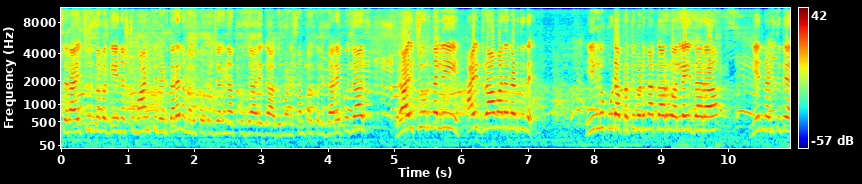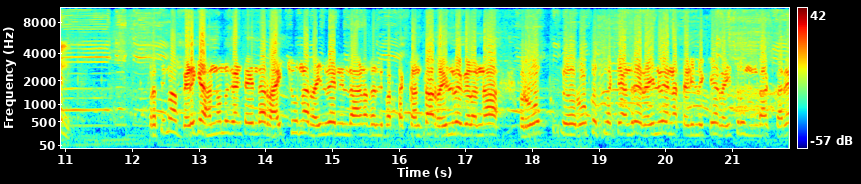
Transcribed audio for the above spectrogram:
ಎಸ್ ರಾಯಚೂರಿನ ಬಗ್ಗೆ ಇನ್ನಷ್ಟು ಮಾಹಿತಿ ನೀಡ್ತಾರೆ. ನಮ್ಮ ರಿಪೋರ್ಟರ್ ಜಗನ್ನಾಥ್ ಪೂಜಾರ್ ಈಗ ದೂರವಾಣಿ ಸಂಪರ್ಕದಲ್ಲಿದ್ದಾರೆ. ಪೂಜಾರ್, ರಾಯಚೂರಿನಲ್ಲಿ ಹೈ ಡ್ರಾಮಾನೇ ನಡೆದಿದೆ. ಈಗಲೂ ಕೂಡ ಪ್ರತಿಭಟನಾಕಾರರು ಅಲ್ಲೇ ಇದ್ದಾರಾ? ಏನ್ ನಡೀತಿದೆ ಅಲ್ಲಿ? ಪ್ರತಿಮಾ ಬೆಳಿಗ್ಗೆ ಹನ್ನೊಂದು ಗಂಟೆಯಿಂದ ರಾಯಚೂರಿನ ರೈಲ್ವೆ ನಿಲ್ದಾಣದಲ್ಲಿ ಬರ್ತಕ್ಕಂತ ರೈಲ್ವೆಗಳನ್ನ ರೋಕ್, ರೋಕಿಸ್ಲಿಕ್ಕೆ ಅಂದ್ರೆ ರೈಲ್ವೆಯನ್ನ ತಡಿಲಿಕ್ಕೆ ರೈತರು ಮುಂದಾಗ್ತಾರೆ.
